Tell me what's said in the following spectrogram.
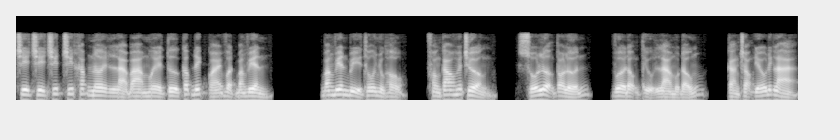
chi chi chít chít khắp nơi là ba mươi b ố cấp đích quái vật băng viên. Băng viên bị thô nhục hậu, phòng cao huyết trường, số lượng to lớn, vừa động tựu là một đống, càng trọng yếu đích là,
